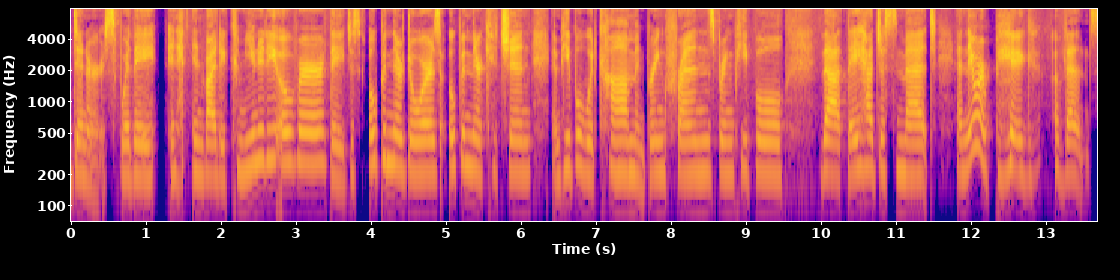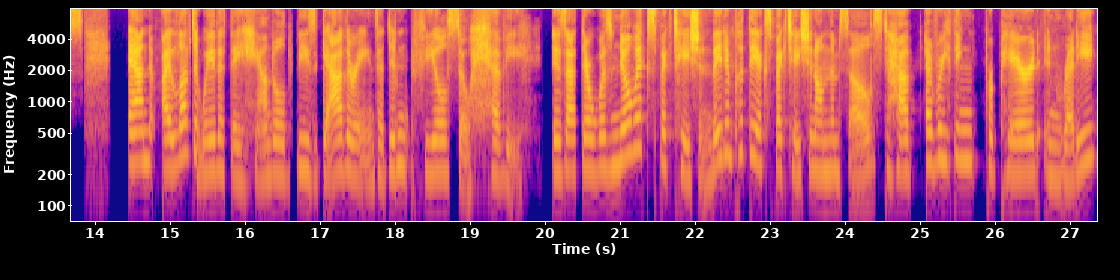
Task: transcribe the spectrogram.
dinners where they invited community over. They just opened their doors, opened their kitchen, and people would come and bring friends, bring people that they had just met. And they were big events. And I loved the way that they handled these gatherings that didn't feel so heavy. Is that there was no expectation. They didn't put the expectation on themselves to have everything prepared and ready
